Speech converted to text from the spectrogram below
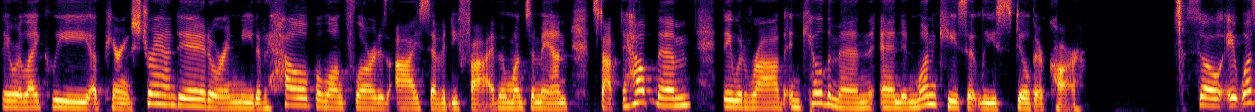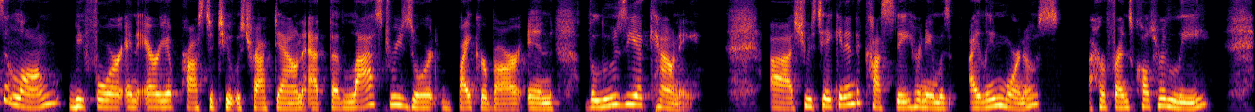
They were likely appearing stranded or in need of help along Florida's I 75. And once a man stopped to help them, they would rob and kill the men, and in one case at least, steal their car. So it wasn't long before an area prostitute was tracked down at the last resort biker bar in Volusia County. Uh, she was taken into custody. Her name was Aileen Wuornos. Her friends called her Lee,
